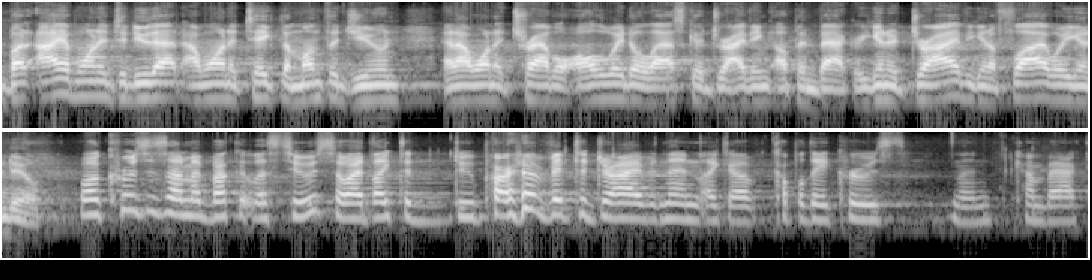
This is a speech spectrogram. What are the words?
but I have wanted to do that. I want to take the month of June and I want to travel all the way to Alaska, driving up and back. Are you going to drive? Are you going to fly? What are you going to do? Well, cruise is on my bucket list too, so I'd like to do part of it to drive and then like a couple day cruise and then come back.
